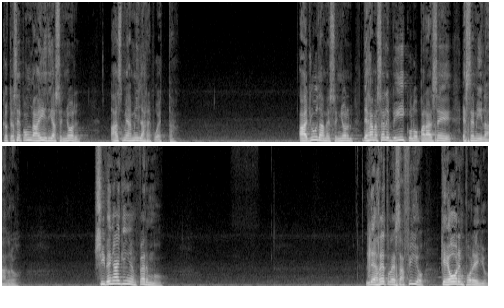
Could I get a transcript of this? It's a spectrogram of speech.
que usted se ponga ahí y diga, Señor, hazme a mí la respuesta. Ayúdame, Señor, déjame ser el vehículo para ese, ese milagro. Si ven a alguien enfermo, les reto, les desafío que oren por ello.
